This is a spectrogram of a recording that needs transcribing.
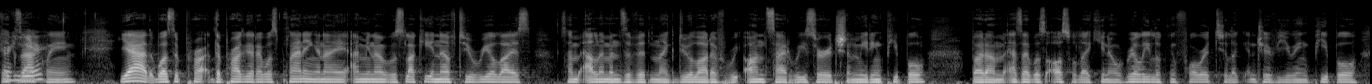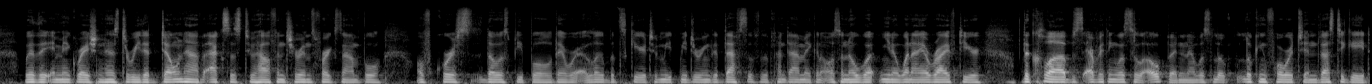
exactly. Here? Yeah, it was the pro- the project I was planning, and I I mean I was lucky enough to realize some elements of it and like do a lot of re- on-site research and meeting people. But um, as I was also like you know really looking forward to like interviewing people with the immigration history that don't have access to health insurance, for example. Of course, those people they were a little bit scared to meet me during the depths of the pandemic, and also know what you know when I arrived here, the clubs everything was still open, and I was look, looking forward to investigate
